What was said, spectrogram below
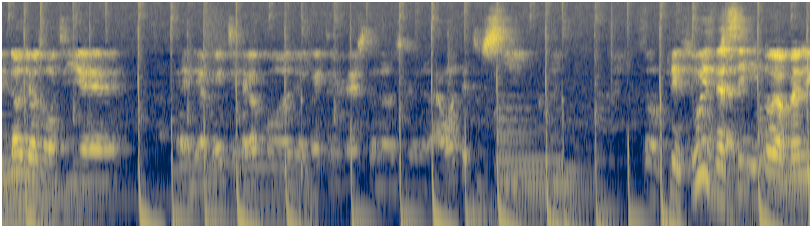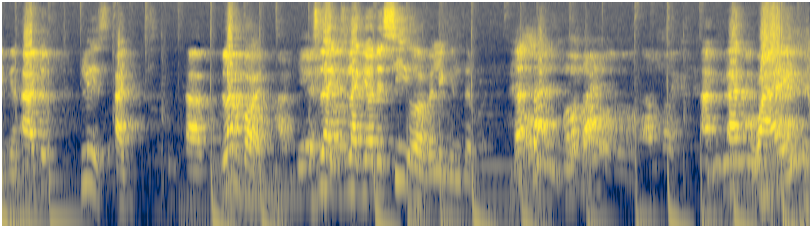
because did not just want to hear uh, they are going to help us, they are going to invest in us. I wanted to see So please, who is the CEO of Elegant? Ah, please, uh, uh, Black Boy. It's like it's like you're the CEO of Elegant Empire. Uh, uh, why?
